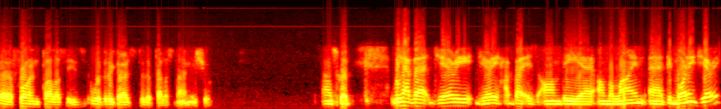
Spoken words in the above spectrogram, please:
uh, foreign policies with regards to the Palestine issue. Sounds good. We have uh, Jerry. Jerry Habba is on the uh, on the line. Uh, good morning, Jerry.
